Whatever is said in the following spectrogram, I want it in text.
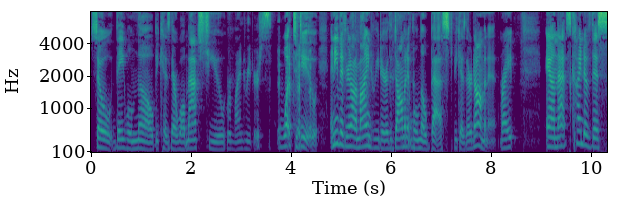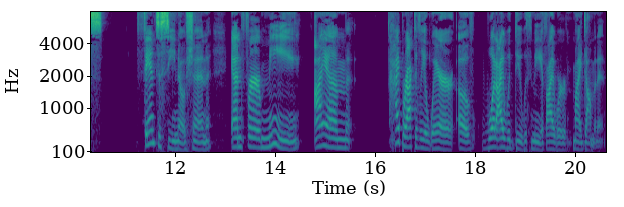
So they will know because they're well matched to you we're mind readers what to do. And even if you're not a mind reader, the dominant will know best because they're dominant, right? And that's kind of this fantasy notion. And for me, I am hyperactively aware of what I would do with me if I were my dominant.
